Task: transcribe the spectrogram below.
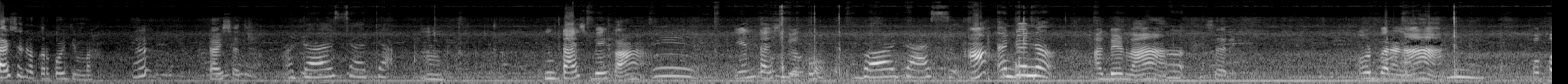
ಟಾಯ್ಸ್ ಹತ್ರ ಕರ್ಕೊಯ್ತೀನಿ ಬಾ. ಟಾಯ್ಸ್ ಹತ್ರ. ಹ್ಞೂ ನಿಮ್ಗೆ ಟಾಯ್ಸ್ ಬೇಕಾ? ಏನು ಟಾಯ್ಸ್ ಬೇಕು ಅದು ಬೇಡವಾ. ಸರಿ. ನೋಡಿ ಬರೋಣ? ಪಪ್ಪ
